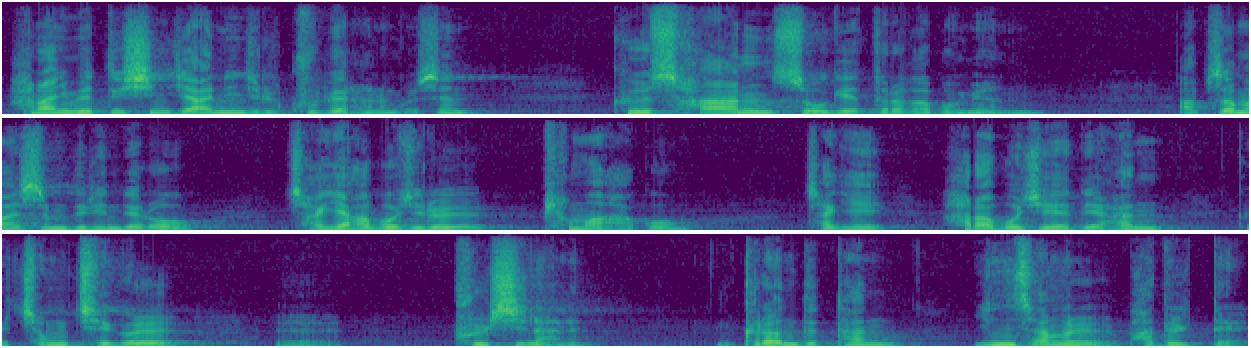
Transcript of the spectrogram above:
하나님의 뜻인지 아닌지를 구별하는 것은 그 사안 속에 들어가 보면 앞서 말씀드린 대로 자기 아버지를 폄하하고 자기 할아버지에 대한 그 정책을 불신하는 그런 듯한 인상을 받을 때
